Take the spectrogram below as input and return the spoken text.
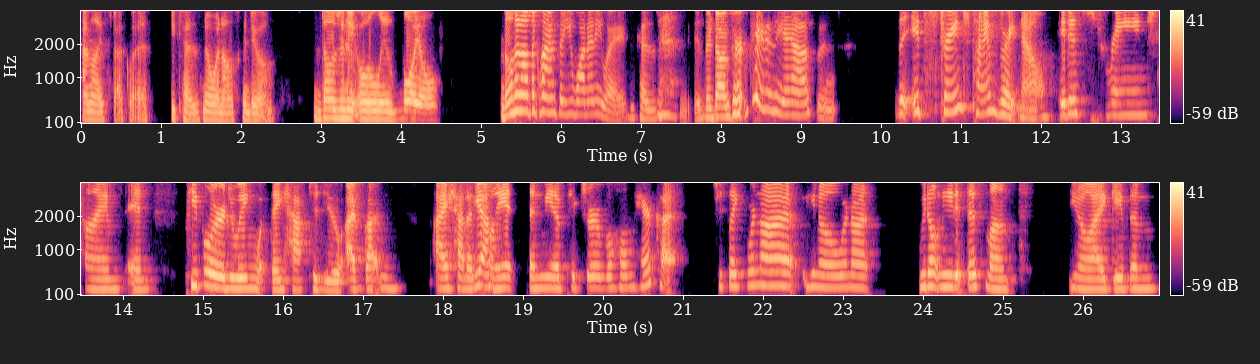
kind of like stuck with because no one else can do them. Those are the only loyal. Those are not the clients that you want anyway because their dogs are a pain in the ass and it's strange times right now. It is strange times, and people are doing what they have to do. I've gotten, I had a Yeah. client send me a picture of a home haircut. She's like, We're not, you know, we're not, we don't need it this month. You know, I gave them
